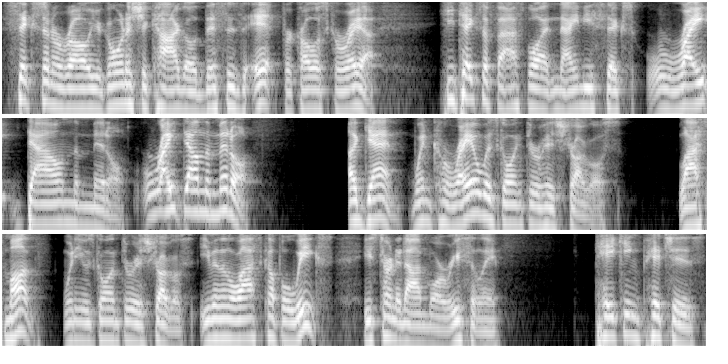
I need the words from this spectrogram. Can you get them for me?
Six in a row. You're going to Chicago. This is it for Carlos Correa. He takes a fastball at 96 right down the middle. Right down the middle. Again, when Correa was going through his struggles last month, when he was going through his struggles. Even in the last couple weeks, he's turned it on more recently. Taking pitches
